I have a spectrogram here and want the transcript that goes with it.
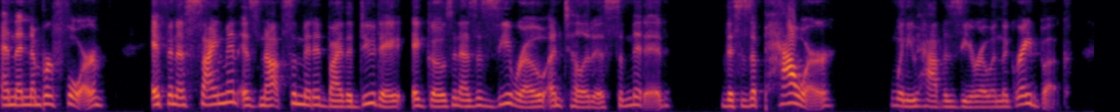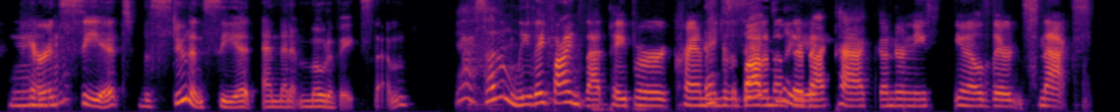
And then number four, if an assignment is not submitted by the due date, it goes in as a zero until it is submitted. This is a power when you have a zero in the grade book. Parents mm-hmm. see it, the students see it, and then it motivates them. Yeah, suddenly they find that paper crammed into the bottom of their backpack underneath, you know, their snacks.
